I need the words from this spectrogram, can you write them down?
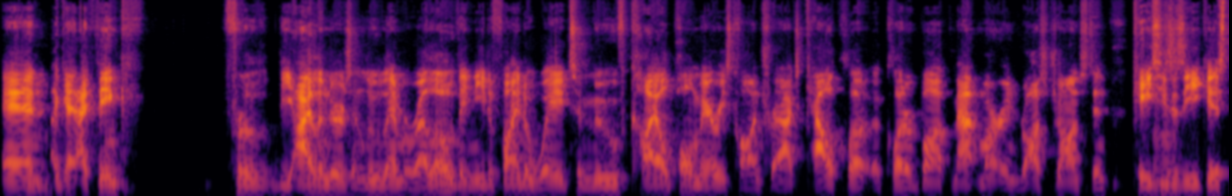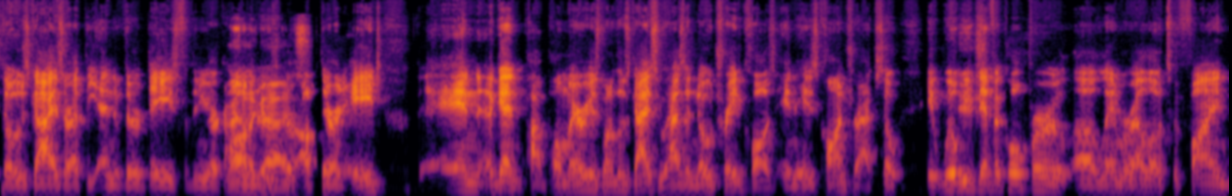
And mm. again, I think for the Islanders and Lou Lamoriello, they need to find a way to move Kyle Palmieri's contract, Cal uh, Clutterbuck, Matt Martin, Ross Johnston, Casey mm. Those guys are at the end of their days for the New York Islanders. They're up there in age. And again, Palmieri is one of those guys who has a no trade clause in his contract. So it will be difficult for uh, Lamoriello to find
